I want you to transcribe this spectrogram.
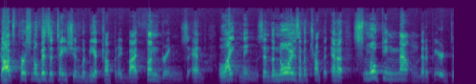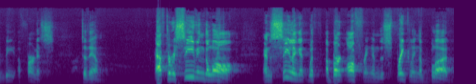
God's personal visitation would be accompanied by thunderings and lightnings and the noise of a trumpet and a smoking mountain that appeared to be a furnace to them. After receiving the law and sealing it with a burnt offering and the sprinkling of blood,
